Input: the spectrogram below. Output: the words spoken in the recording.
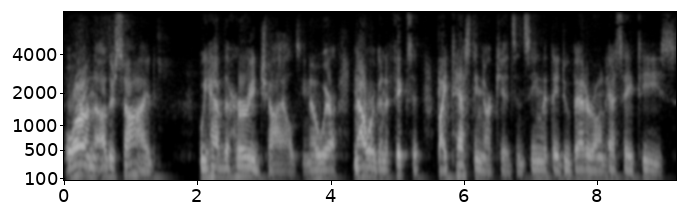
Or on the other side, we have the hurried child, you know, where now we're going to fix it by testing our kids and seeing that they do better on SATs.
